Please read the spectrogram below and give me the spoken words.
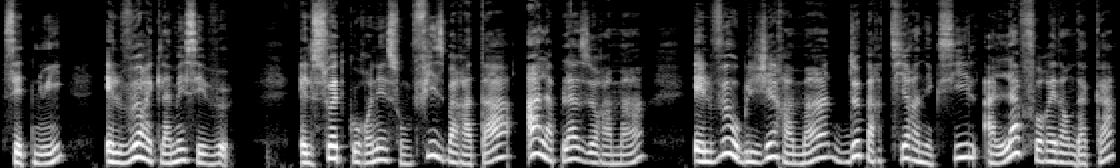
Cette nuit, elle veut réclamer ses vœux. Elle souhaite couronner son fils Bharata à la place de Rama. Elle veut obliger Rama de partir en exil à la forêt d'Andaka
